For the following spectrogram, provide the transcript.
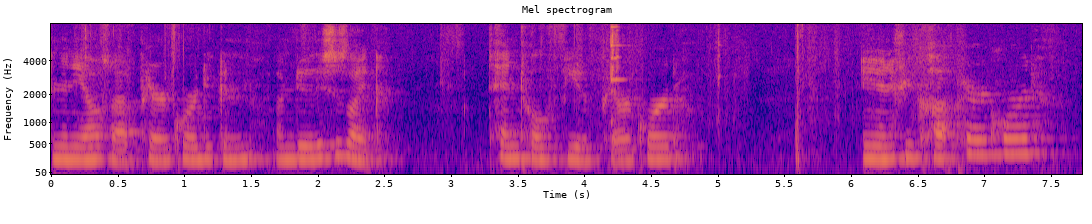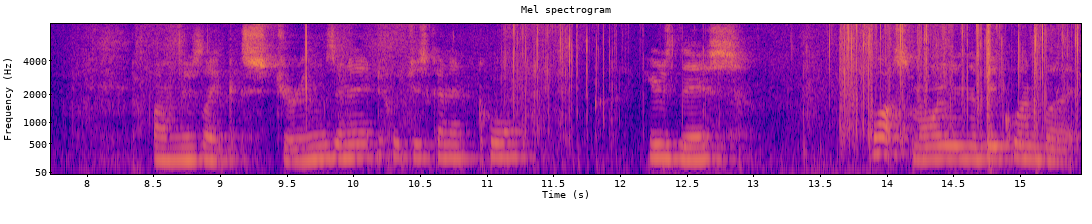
And then you also have paracord you can undo. This is like 10, 12 feet of paracord. And if you cut paracord, um, there's like strings in it, which is kind of cool. Here's this. It's a lot smaller than the big one, but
